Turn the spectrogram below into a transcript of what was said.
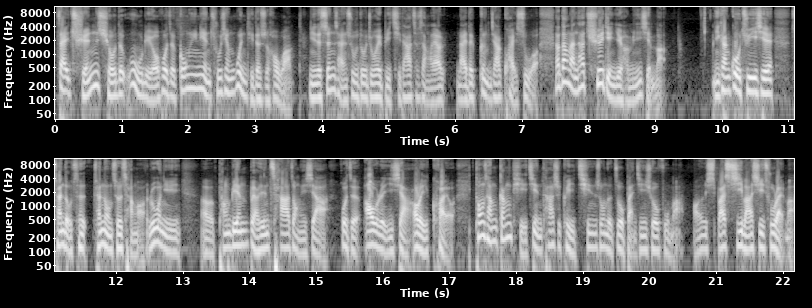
在全球的物流或者供应链出现问题的时候啊，你的生产速度就会比其他车厂来来的更加快速哦。那当然，它缺点也很明显嘛。你看过去一些传统车传统车厂哦，如果你呃旁边不小心擦撞一下，或者凹了一下，凹了一块哦，通常钢铁件它是可以轻松的做钣金修复嘛，哦，把它吸把它吸出来嘛。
